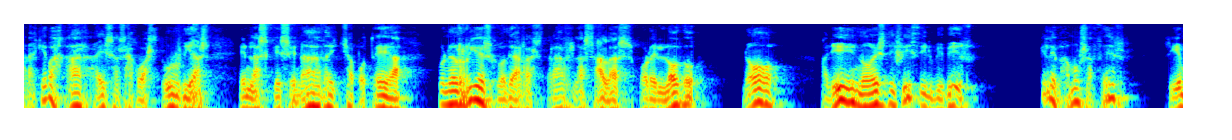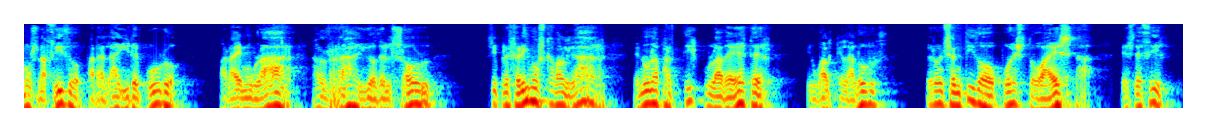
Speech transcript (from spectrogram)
¿Para qué bajar a esas aguas turbias en las que se nada y chapotea con el riesgo de arrastrar las alas por el lodo? No, allí no es difícil vivir. ¿Qué le vamos a hacer si hemos nacido para el aire puro, para emular al rayo del sol, si preferimos cabalgar en una partícula de éter, igual que la luz, pero en sentido opuesto a ésta, es decir,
